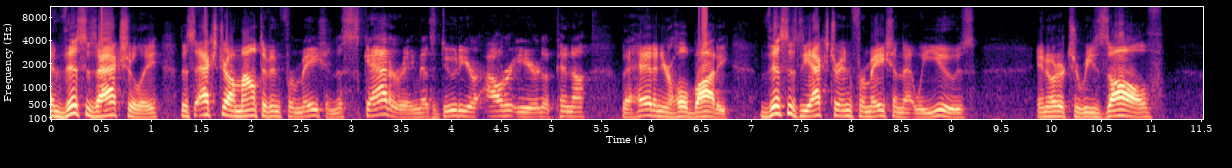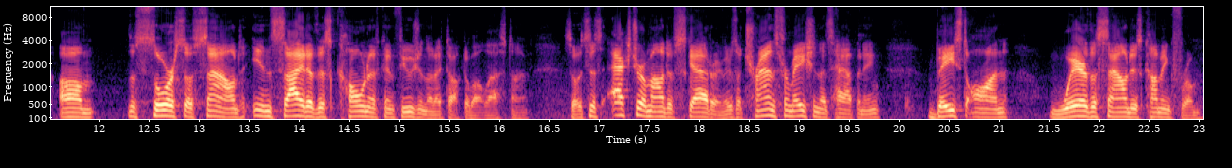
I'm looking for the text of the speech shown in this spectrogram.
And this is actually this extra amount of information, this scattering that's due to your outer ear, the pinna, the head and your whole body. This is the extra information that we use in order to resolve um, the source of sound inside of this cone of confusion that I talked about last time. So, it's this extra amount of scattering. There's a transformation that's happening based on where the sound is coming from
